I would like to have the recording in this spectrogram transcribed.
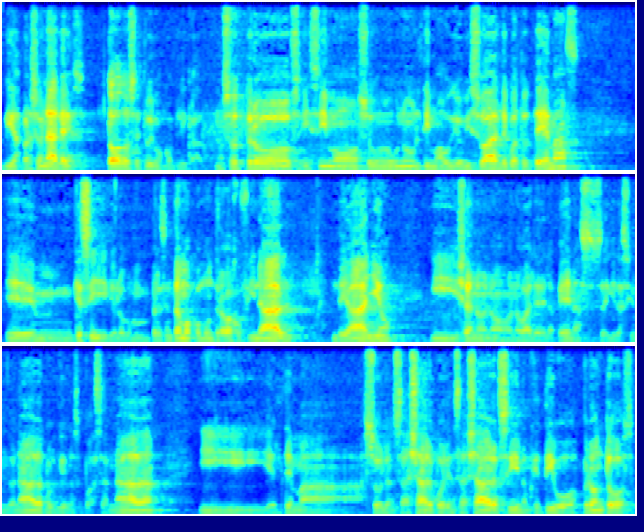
vidas personales, todos estuvimos complicados. Nosotros hicimos un último audiovisual de cuatro temas, Que sí, que lo presentamos como un trabajo final de año y ya no, no, vale la pena seguir haciendo nada porque no se puede hacer nada. Y el tema solo ensayar por ensayar sin objetivos prontos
